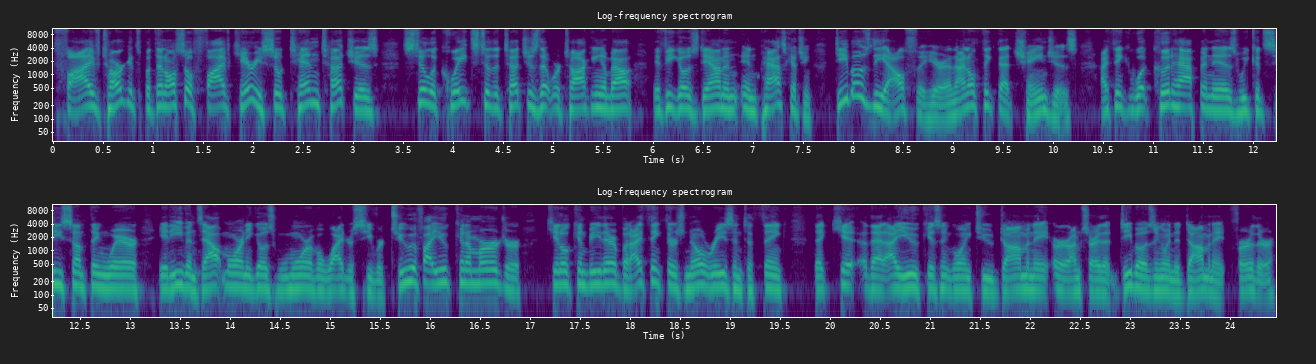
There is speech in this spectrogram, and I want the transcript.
five targets, but then also five carries. So 10 touches still equates to the touches that we're talking about if he goes down in, in pass catching. Deebo's the alpha here, and I don't think that changes. I think what could happen is we could see something where it evens out more and he goes more of a wide receiver too if Aiyuk can emerge or Kittle can be there. But I think there's no reason to think that Kit, that Aiyuk isn't going to dominate, or I'm sorry, that Deebo isn't going to dominate further.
